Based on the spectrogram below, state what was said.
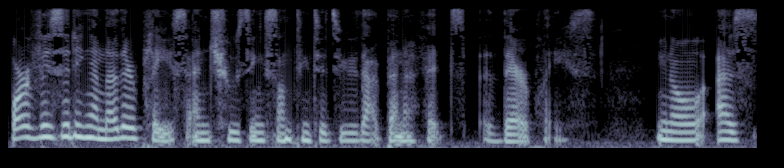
or visiting another place and choosing something to do that benefits their place. You know, as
